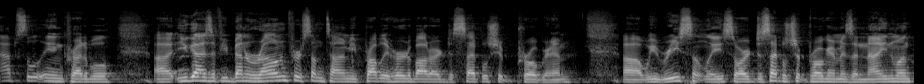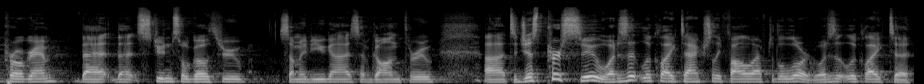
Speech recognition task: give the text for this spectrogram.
absolutely incredible. Uh, you guys, if you've been around for some time, you've probably heard about our discipleship program. Uh, we recently, so our discipleship program is a nine month program that, that students will go through. Some of you guys have gone through uh, to just pursue what does it look like to actually follow after the Lord? What does it look like to,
